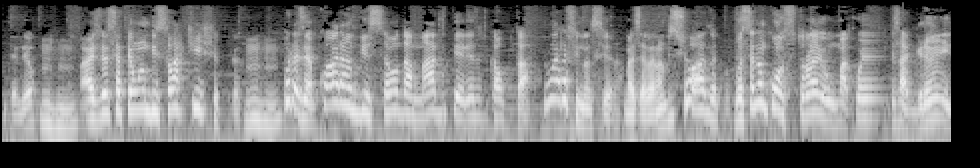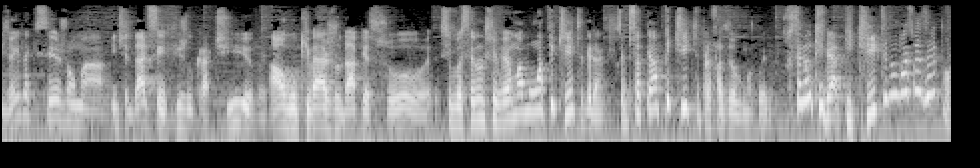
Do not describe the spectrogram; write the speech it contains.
entendeu? Uhum. Às vezes você tem uma ambição artística. Uhum. Por exemplo, qual era a ambição da Madre Teresa de Calcutá? Não era financeira, mas ela era ambiciosa. pô. Você não constrói uma coisa grande, ainda que seja uma entidade sem fins lucrativos, algo que vai ajudar a pessoa, se você não tiver uma- um apetite grande. Você precisa ter um apetite para fazer alguma coisa. Se você não tiver apetite, não vai fazer, pô.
